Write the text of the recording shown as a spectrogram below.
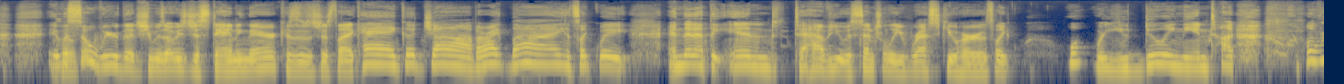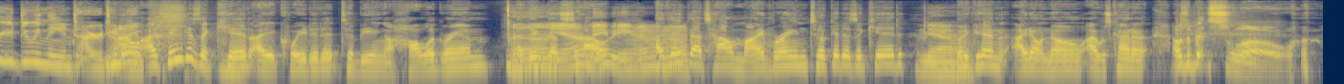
it was so weird that she was always just standing there because it was just like, hey, good job. All right, bye. It's like, wait. And then at the end, to have you essentially rescue her, it was like, what were you doing the entire what were you doing the entire time? You know, I think as a kid I equated it to being a hologram. I think uh, that's yeah, how maybe. I, I think that's how my brain took it as a kid. Yeah. But again, I don't know. I was kind of I was a bit slow.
